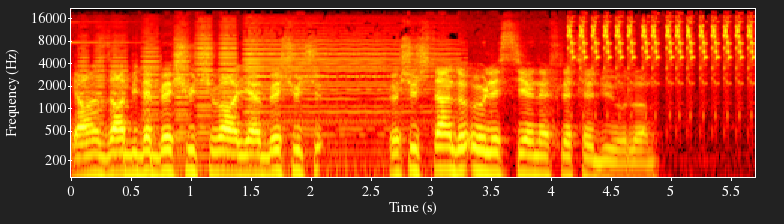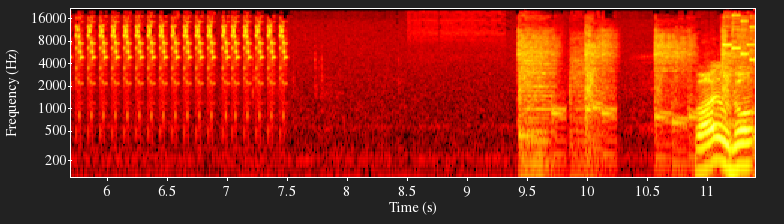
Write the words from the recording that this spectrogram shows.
Yalnız bir de 5-3 var ya. 5-3 5-3'ten de öylesiye nefret ediyorum. Var ya, do-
